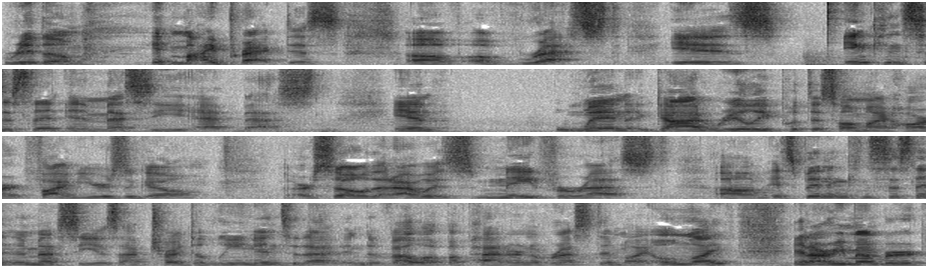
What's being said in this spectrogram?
rhythm in my practice of, of rest is inconsistent and messy at best. And when God really put this on my heart five years ago or so that I was made for rest, um, it's been inconsistent and messy as I've tried to lean into that and develop a pattern of rest in my own life. And I remember,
